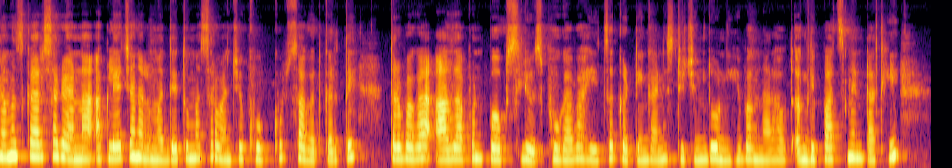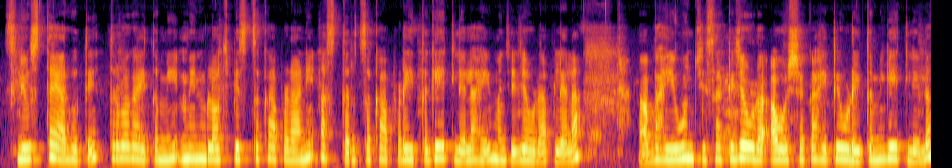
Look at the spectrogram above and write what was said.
नमस्कार सगळ्यांना. आपल्या चॅनलमध्ये तुम्हा सर्वांचे खूप खूप स्वागत करते. तर बघा आज आपण पप स्लीव्ज फुगाबाहीचं कटिंग आणि स्टिचिंग दोन्ही बघणार आहोत. अगदी पाच मिनिटात ही स्लीव्ज तयार होते. तर बघा इथं मी मेन ब्लाउज पीसचं कापड आणि अस्तरचं कापड इथं घेतलेलं आहे. म्हणजे जेवढं आपल्याला अ, बाही उंचीसाठी जेवढं आवश्यक आहे तेवढं इथं मी घेतलेलं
